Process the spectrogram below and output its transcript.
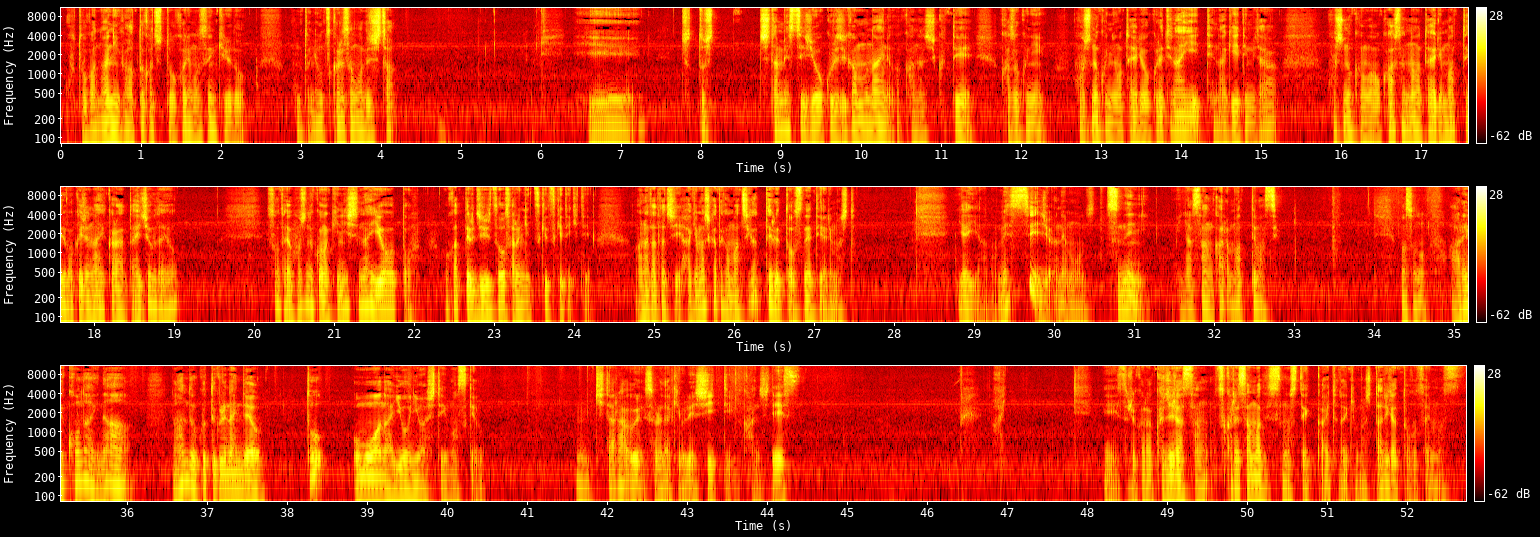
ことが何があったかちょっと分かりませんけれど本当にお疲れ様でしたえー、ちょっとしたメッセージを送る時間もないのが悲しくて家族に「星野くんにお便り遅れてない」って嘆いてみたら星野くんはお母さんのお便り待ってるわけじゃないから大丈夫だよ。そうだよ、星野くんは気にしてないよ、と分かってる事実をさらに突きつけてきて、あなたたち励まし方が間違ってるとすねてやりました。いやいや、あのメッセージはね、もう常に皆さんから待ってますよ。まあその、あれ来ないな、なんで送ってくれないんだよ、と思わないようにはしていますけど、うん、来たらそれだけ嬉しいっていう感じです。はいえー、それからクジラさんお疲れ様ですのステッカーいただきましたありがとうございます、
